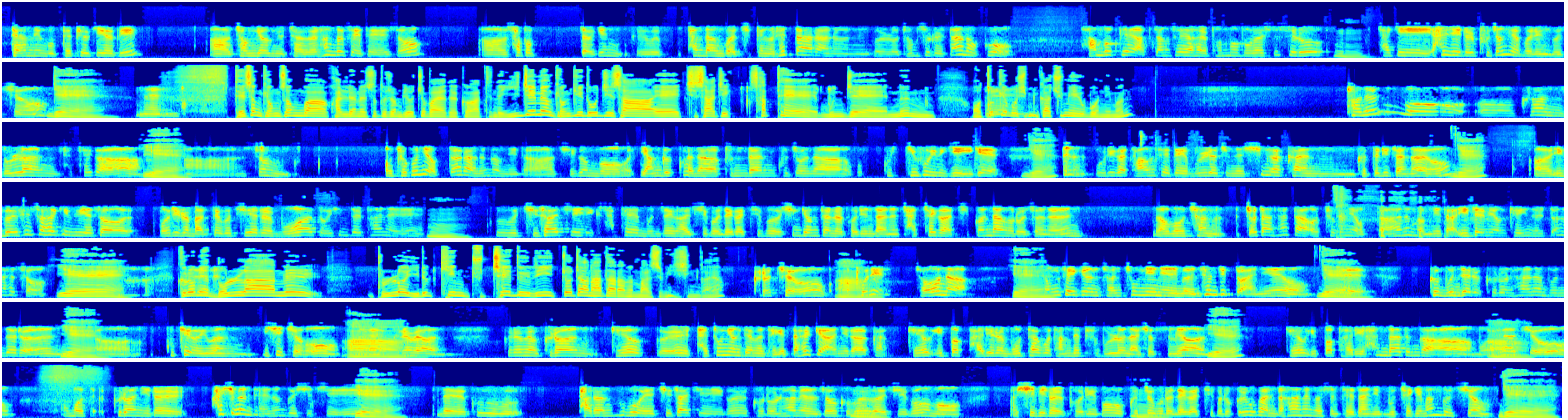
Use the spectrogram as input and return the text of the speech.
대한민국 대표 기업이 어, 정경 유착을 한 것에 대해서 어, 사법적인 그 판단과 집행을 했다라는 걸로 점수를 따놓고 반부패 앞장서야 할 법무부가 스스로 음. 자기 할 일을 부정해버린 거죠. 예. 네. 대선 경선과 관련해서도 좀 여쭤봐야 될 것 같은데 이재명 경기도지사의 지사직 사퇴 문제는 어떻게 네. 보십니까, 추미애 후보님은? 저는 뭐 어, 그런 논란 자체가 예. 아, 좀 어처구니 없다라는 겁니다. 지금 뭐 양극화나 분단 구조나 기후 위기 이게 예. 우리가 다음 세대에 물려주는 심각한 것들이잖아요. 예. 어, 이걸 해소하기 위해서 머리를 맞대고 지혜를 모아도 힘들 판에 음. 그 지사직 사태 문제 가지고 네가티브 신경전을 벌인다는 자체가 집권당으로서는 너무 참 쪼잔하다, 어처구니 없다 하는 겁니다. 이재명 개인을 떠나서. 예. 그러면 네. 논란을 불러 일으킨 주체들이 쪼잔하다라는 말씀이신가요? 그렇죠. 아. 본인, 저나 예. 정세균 전 총리님은 현직도 아니에요. 예. 그 문제를 거론하는 분들은 예. 어, 국회의원이시죠. 아. 네, 그러면 그러면 그런 개혁을 대통령 되면 되겠다 할 게 아니라 개혁 입법 발의를 못하고 당대표 물러나셨으면 예. 개혁 입법 발의 한다든가 뭐 아. 해야죠. 어, 뭐 그런 일을 하시면 되는 것이지. 예. 네, 그 다른 후보의 지사직을 거론하면서 그걸 음. 가지고 뭐 시비를 벌이고 그쪽으로 음. 네가티브로 끌고 간다 하는 것은 대단히 무책임한 거죠. 예.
